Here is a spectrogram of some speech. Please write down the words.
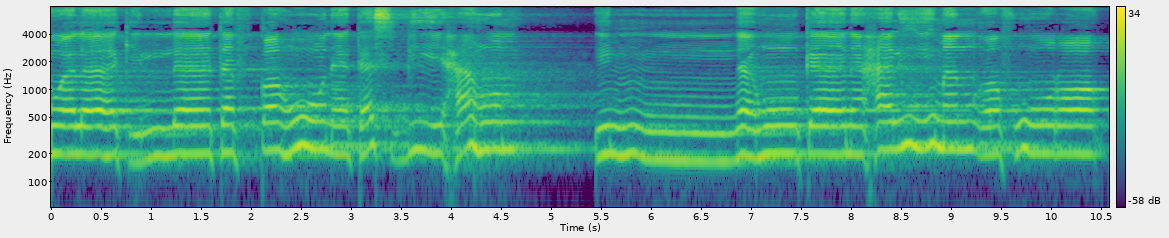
ولكن لا تفقهون تسبيحهم. إنه كان حليما غفوراً.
